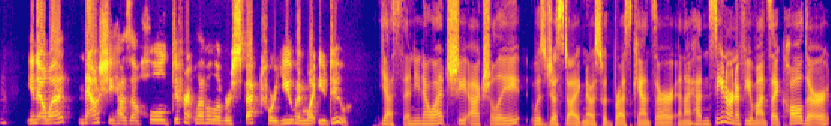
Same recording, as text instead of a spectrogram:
then, you know what? Now she has a whole different level of respect for you and what you do. Yes. And you know what? She actually was just diagnosed with breast cancer, and I hadn't seen her in a few months. I called her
